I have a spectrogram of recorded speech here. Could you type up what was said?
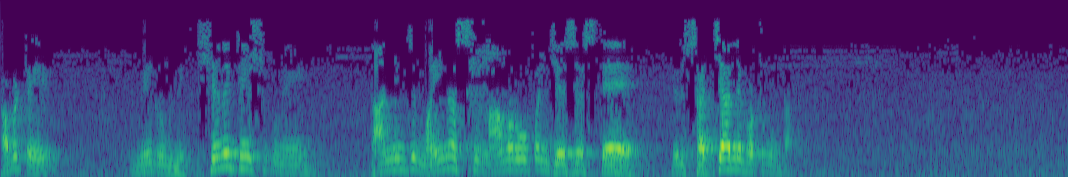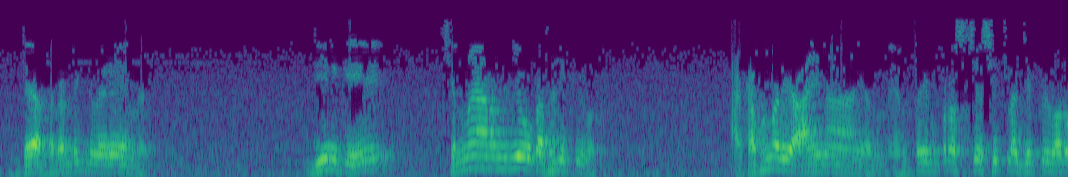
కాబట్టి మీరు మిథ్యని తీసుకుని దాని నుంచి మైనస్ నామరూపం చేసేస్తే మీరు సత్యాన్ని పట్టుకుంటారు. అంటే అంతకంటే ఇంక వేరే ఏం లేదు. దీనికి చిన్మయానందజీ ఒక కథ చెప్పేవారు. ఆ కథ మరి ఆయన ఎంత ఇంప్రెస్ చేసి ఇట్లా చెప్పేవారు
